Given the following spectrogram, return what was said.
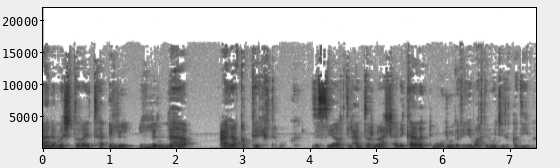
أنا ما اشتريتها إلا إلا لها علاقة بتاريخ تبوك. زي سياره العنترناش هذه كانت موجودة في إمارة الوجه قديما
